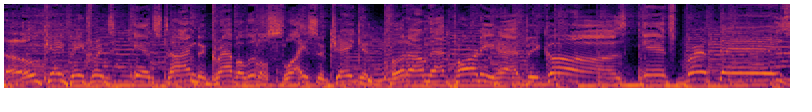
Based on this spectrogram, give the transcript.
Okay, patrons, it's time to grab a little slice of cake and put on that party hat because it's birthdays,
